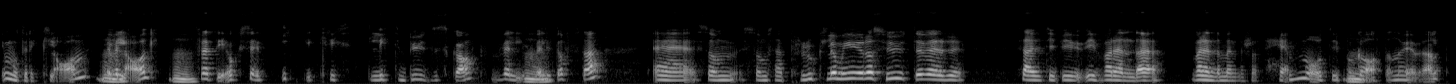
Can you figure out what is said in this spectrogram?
emot reklam Mm. överlag. mm, För att det är också ett icke-kristligt budskap väldigt, Mm. väldigt ofta. Eh, som som så här proklameras ut över så här, typ i, i varenda, varenda människas hem och typ på Mm. gatan och överallt.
